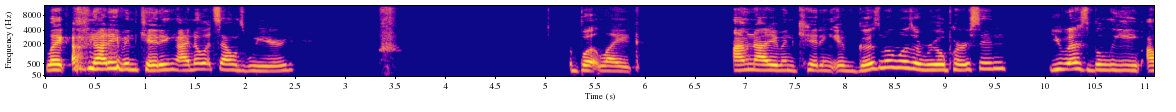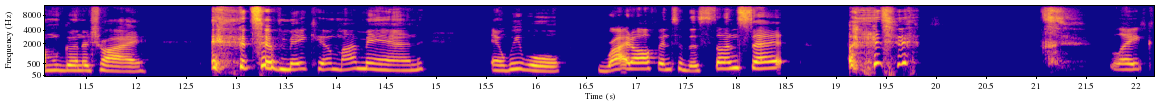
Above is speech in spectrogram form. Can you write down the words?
Like I'm not even kidding. I know it sounds weird. But like I'm not even kidding. If Guzma was a real person, you best believe I'm gonna try to make him my man and we will ride off into the sunset. like,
